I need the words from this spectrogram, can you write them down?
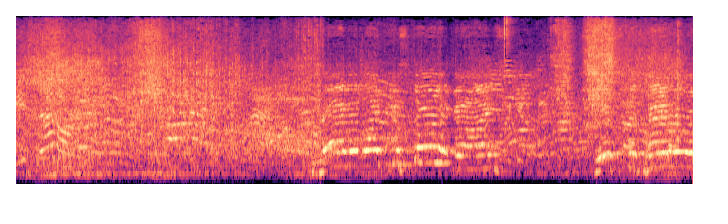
He's dead. Drive it like you started, guys. Hit the pedal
